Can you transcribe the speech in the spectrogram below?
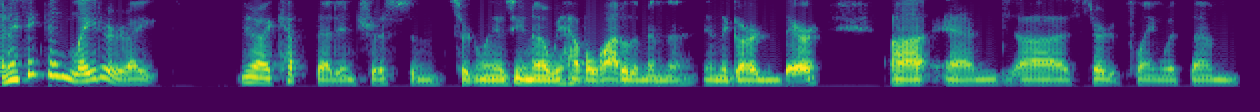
and I think then later I you know, I kept that interest, and certainly, as you know, we have a lot of them in the in the garden there, uh, and uh, started playing with them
